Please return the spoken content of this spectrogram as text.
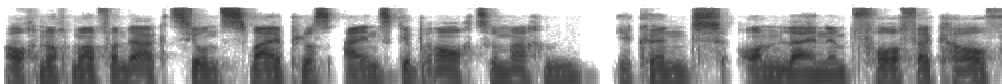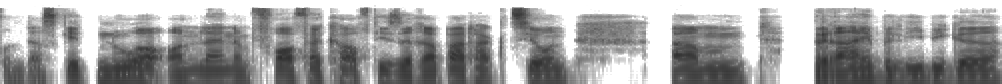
auch nochmal von der Aktion 2 plus 1 Gebrauch zu machen. Ihr könnt online im Vorverkauf, und das geht nur online im Vorverkauf, diese Rabattaktion, ähm, drei beliebige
